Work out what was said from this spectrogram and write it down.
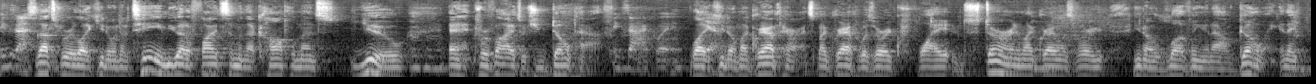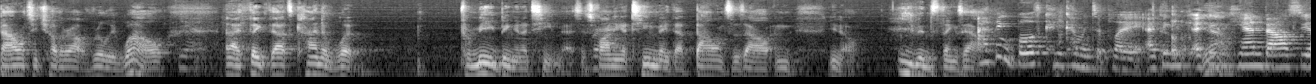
Exactly. So that's where, like, you know, in a team, you got to find someone that complements you and provides what you don't have. Exactly. Like, Mm-hmm. Yeah. you know, my grandparents, my grandpa was very quiet and stern, and my grandma was very, you know, loving and outgoing. And they balance each other out really well. Yeah. And I think that's kind of what, for me, being in a team is. It's Right. finding a teammate that balances out and, you know, evens things out. I think both can come into play. I think I think Yeah. you can balance the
